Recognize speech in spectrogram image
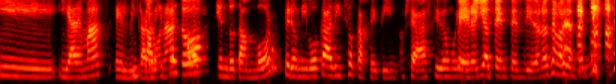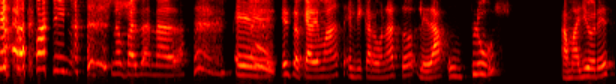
Y, y además el bicarbonato, diciendo tambor, pero mi boca ha dicho cajetín. O sea, ha sido muy. pero yo te he entendido, nos hemos entendido. No pasa nada. Eh, eso, que además el bicarbonato le da un plus a mayores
